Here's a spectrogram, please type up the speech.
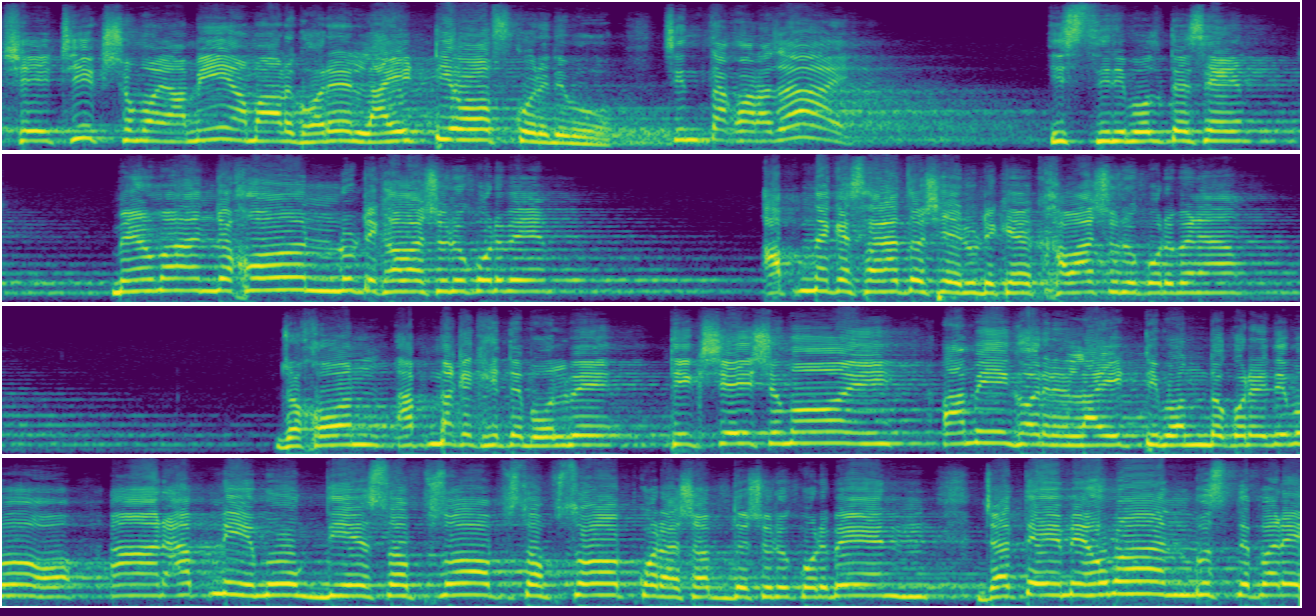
সেই ঠিক সময় আমি আমার ঘরের লাইটটি অফ করে দেব। চিন্তা করা যায়? স্ত্রী বলতেছে, মেহমান যখন রুটি খাওয়া শুরু করবে, আপনাকে ছাড়া তো সে রুটি খেয়ে খাওয়া শুরু করবে না। যখন আপনাকে খেতে বলবে, ঠিক সেই সময় আমি ঘরের লাইটটি বন্ধ করে দেব আর আপনি মুখ দিয়ে সব সব সব সব করা শব্দ শুরু করবেন, যাতে মেহমান বুঝতে পারে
